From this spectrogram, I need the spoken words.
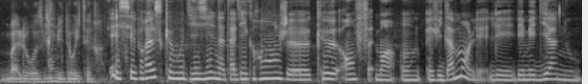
malheureusement minoritaires. Et c'est vrai ce que vous disiez, Nathalie Grange, euh, que fait, bon, évidemment, les, médias nous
